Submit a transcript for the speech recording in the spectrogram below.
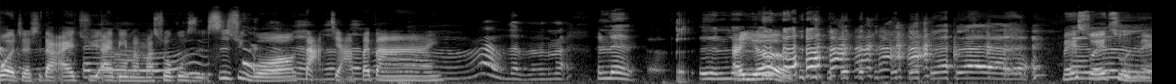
或者是到 IG 艾比妈妈说故事私讯我哦。大家拜拜。哎呦，没水准呢、呢。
